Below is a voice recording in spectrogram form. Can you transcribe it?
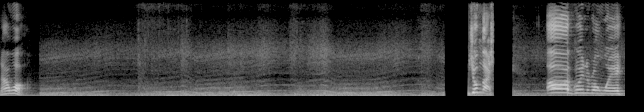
Now what? Jump that shit. Oh, I'm going the wrong way.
